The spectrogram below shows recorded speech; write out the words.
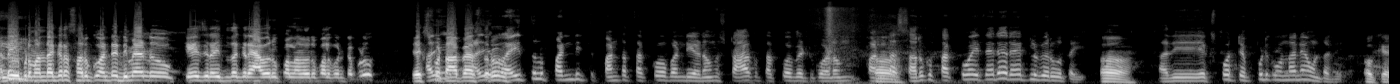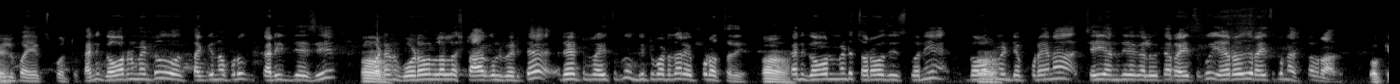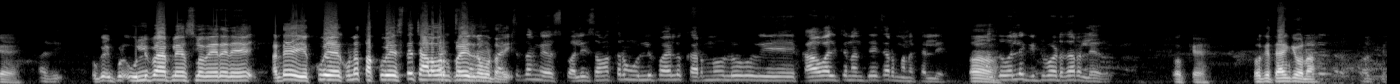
అంటే ఇప్పుడు మన దగ్గర సరుకు అంటే డిమాండ్ కేజీ రైతు దగ్గర యాభై రూపాయలు నలభై రూపాయలు కొట్టేప్పుడు ఎక్స్పోర్ట్ ఆపేస్తారు. రైతులు పండి పంట తక్కువ పండియడం స్టాక్ తక్కువ పెట్టుకోవడం పంట. సరుకు తక్కువ అయితేనే రేట్లు పెరుగుతాయి. అది ఎక్స్పోర్ట్ ఎప్పటికి ఉండనే ఉంటది. ఓకే. ఉల్లిపాయ ఎక్స్పోర్ట్ కానీ గవర్నమెంట్ తగ్గినప్పుడు ఖరీదు చేసి ఆ, వాటిని గోడౌన్లలో స్టాకులు పెడితే రేటు రైతుకు గిట్టుబాటు ధర ఎప్పుడు వస్తుంది. కానీ గవర్నమెంట్ చొరవ తీసుకొని గవర్నమెంట్ ఎప్పుడైనా చెయ్యి అందియగలిగితే రైతుకు ఏ రోజు రైతుకు నష్టం రాదు. ఓకే. అది. ఓకే ఇప్పుడు ఉల్లిపాయ ప్లేస్లో వేరేది అంటే ఎక్కువ వేయకుండా తక్కువ వేస్తే చాలా వరకు ప్రయోజనం ఉంటది. ఖచ్చితంగా వేసుకోవాలి. ఈ సంవత్సరం ఉల్లిపాయలు కర్నూలు కావాల్సినంత వేసారు మన కల్లి. ఆ, అందువల్లే గిట్టుబాటు ధర లేదు. ఓకే. ఓకే థ్యాంక్ యూ అన్నా ఓకే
